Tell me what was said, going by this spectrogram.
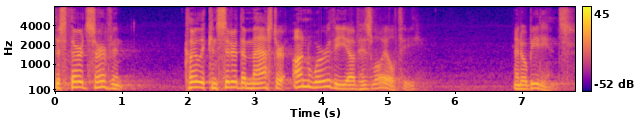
this third servant clearly considered the master unworthy of his loyalty and obedience.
